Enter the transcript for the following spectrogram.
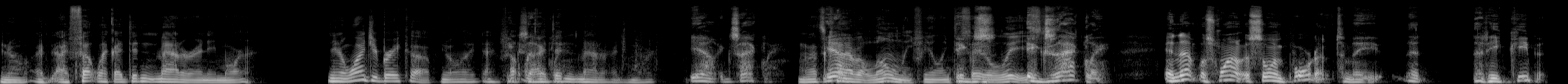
You know, I, I felt like I didn't matter anymore. You know, why'd you break up? You know, I, I felt like I didn't matter anymore. Yeah, exactly. And that's Yeah. kind of a lonely feeling, to say the least. Exactly. And that was why it was so important to me that that he keep it.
